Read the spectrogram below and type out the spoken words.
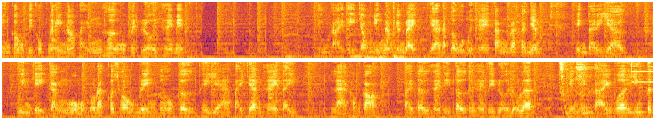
nhưng có một cái khúc này nó khoảng hơn một mét rưỡi 2 m hiện tại thì trong những năm gần đây, giá đất ở quận 12 tăng rất là nhanh. Hiện tại bây giờ, quý anh chị cần mua một lô đất có sổ hồng riêng, có thổ cư thì giá phải trên 2 tỷ là không có, phải từ 2 tỷ tư tới 2 tỷ rưỡi đổ lên. Nhưng hiện tại với diện tích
